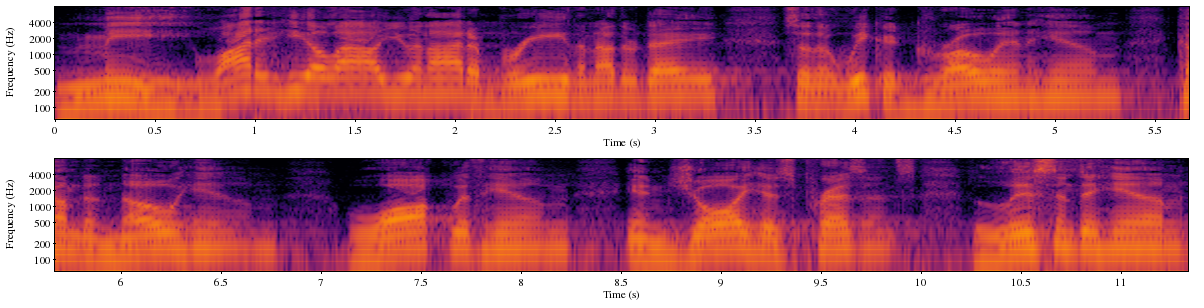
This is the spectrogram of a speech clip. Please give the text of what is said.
me. Why did he allow you and I to breathe another day? So that we could grow in him, come to know him, walk with him, enjoy his presence, listen to him,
